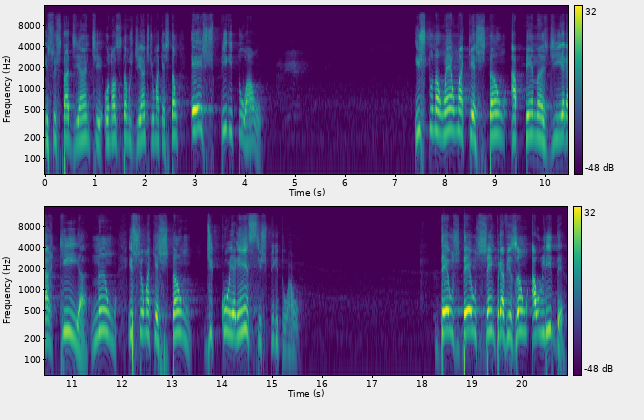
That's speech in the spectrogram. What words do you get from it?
Isso está diante, ou nós estamos diante de uma questão espiritual. Isto não é uma questão apenas de hierarquia, não. Isso é uma questão de coerência espiritual. Deus deu sempre a visão ao líder.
